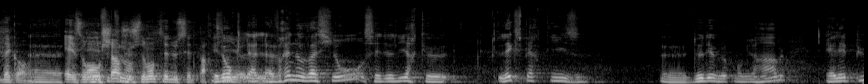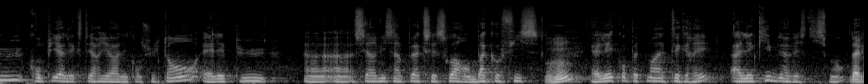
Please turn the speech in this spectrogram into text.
D'accord. Euh, Elles ont en charge justement de cette partie. Et donc, euh, la, la vraie innovation, c'est de dire que l'expertise euh, de développement durable, elle est plus confiée à l'extérieur à des consultants, elle est plus un, un service un peu accessoire en back-office, mhm. elle est complètement intégrée à l'équipe d'investissement. Elle,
